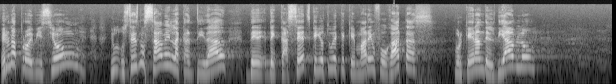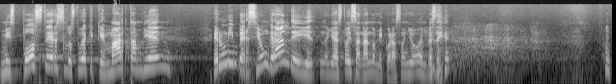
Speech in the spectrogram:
Era una prohibición. Ustedes no saben la cantidad de, de cassettes que yo tuve que quemar en fogatas porque eran del diablo. Mis pósters los tuve que quemar también. Era una inversión grande y ya estoy sanando mi corazón yo en vez de...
